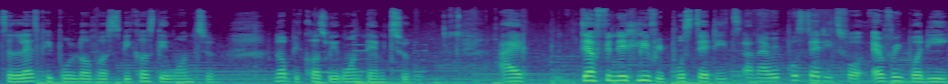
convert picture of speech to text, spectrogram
to let people love us because they want to, not because we want them to. I definitely reposted it and I reposted it for everybody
